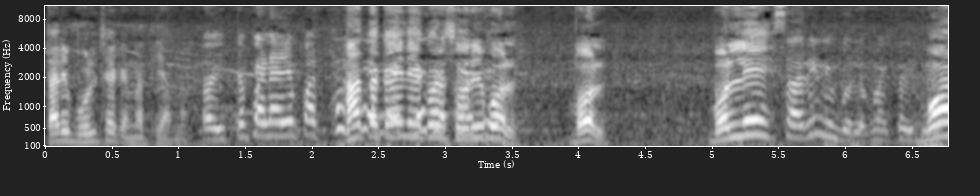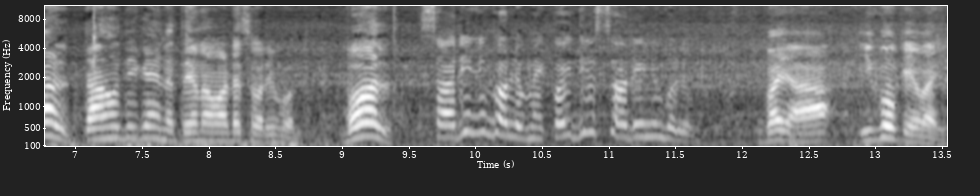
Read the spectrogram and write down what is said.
તારી ભૂલ છે કે નથી આમાં? અહીં તો પણ અહીંયા પથ્થર હા તો કઈ નહીં એકવાર સોરી બોલ. બોલ. બોલ લી. સોરી નહીં બોલો મેં કહી બોલ ત્યાં સુધી ગઈ ને તેના માટે સોરી બોલ. બોલ. સોરી નહીં બોલું મેં કોઈ દિવસ સોરી નહીં બોલું. ભાઈ આ ઈગો કહેવાય.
